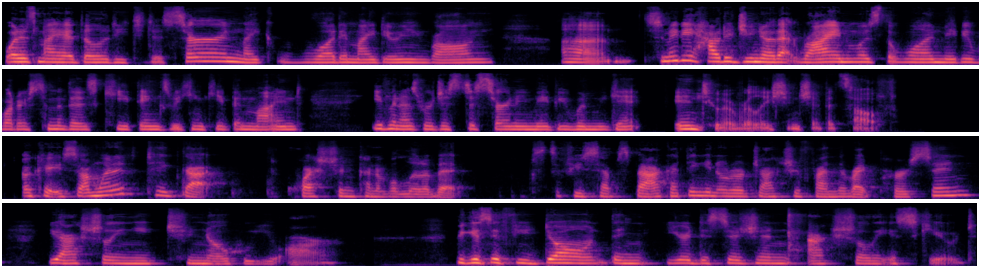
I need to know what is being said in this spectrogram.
what is my ability to discern? Like, what am I doing wrong? Um, so maybe how did you know that Ryan was the one? Maybe what are some of those key things we can keep in mind, even as we're just discerning maybe when we get into a relationship itself? Okay, so I'm going to take that question kind of a little bit, just a few steps back. I think in order to actually find the right person, you actually need to know who you are. Because if you don't, then your decision actually is skewed.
